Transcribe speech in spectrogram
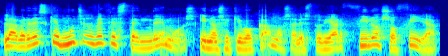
La verdad es que muchas veces tendemos, y nos equivocamos al estudiar filosofía,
